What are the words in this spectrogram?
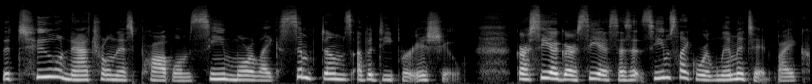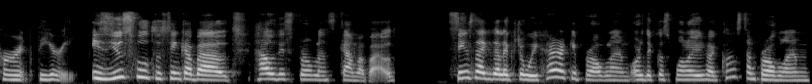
the two naturalness problems seem more like symptoms of a deeper issue. Garcia Garcia says it seems like we're limited by current theory. It's useful to think about how these problems come about things like the electroweak hierarchy problem or the cosmological constant problem,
